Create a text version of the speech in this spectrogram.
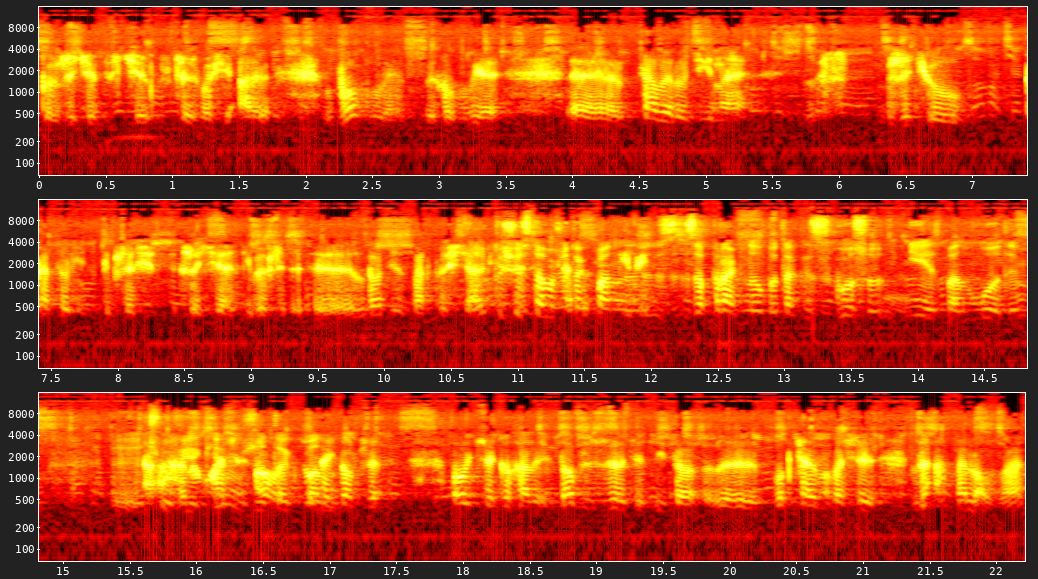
tylko życie w uprzejmości, ale w ogóle wychowuje e, całe rodziny w życiu katolickim, chrześci- chrześcijańskim, e, zgodnie z wartościami. Jak to się stało, że tak pan zapragnął, bo tak z głosu nie jest pan młodym e, człowiekiem, że tak pan... Dobrze, ojcze kochany, dobrze, że ojciec mi to, e, bo chciałem właśnie zaapelować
